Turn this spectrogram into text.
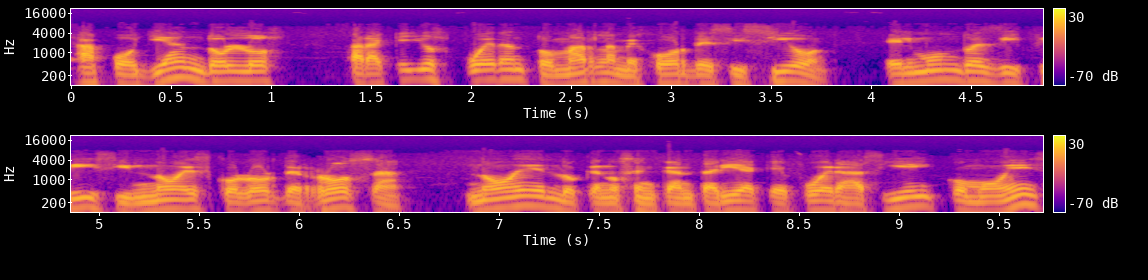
apoyándolos para que ellos puedan tomar la mejor decisión. El mundo es difícil, no es color de rosa, no es lo que nos encantaría que fuera así como es.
